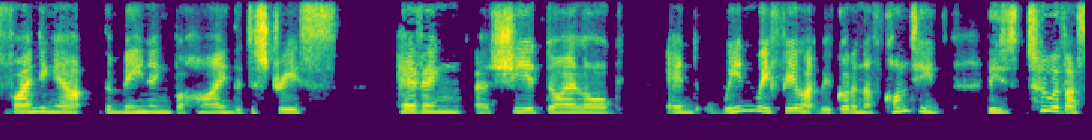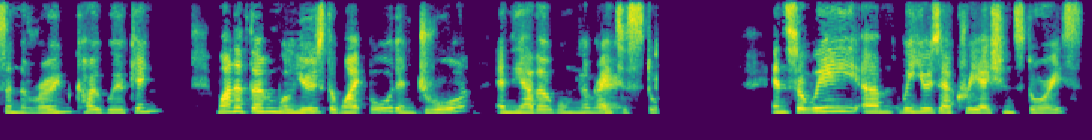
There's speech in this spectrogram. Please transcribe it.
finding out the meaning behind the distress, having a shared dialogue. And when we feel like we've got enough content, there's two of us in the room co working. One of them will use the whiteboard and draw, and the other will narrate okay. a story. And so we um, we use our creation stories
